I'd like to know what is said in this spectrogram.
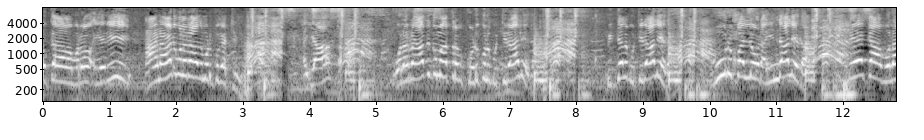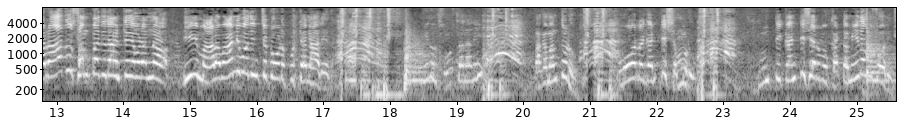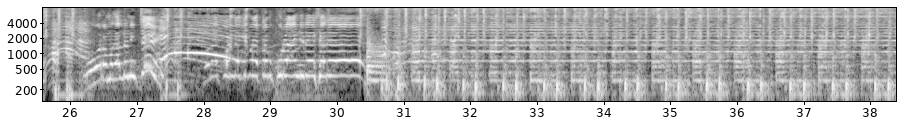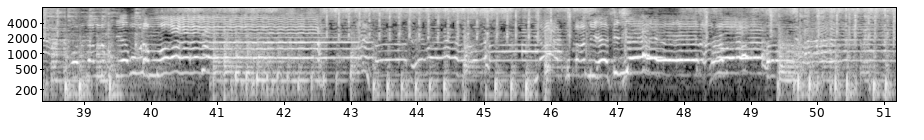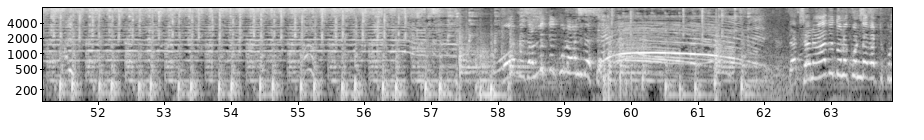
ఒక వర- ఏది? ఆనాడు ఉలరాజు ముడుపు కట్టింది. అయ్యా ఉలరాజుకు మాత్రం కొడుకులు బుట్టి రాలేదా బిడ్డలు పుట్టిరా లేదా? ఊరు పల్లెోడు అయిందా లేదా? లేక ఉలరాజు సంపద అంటే ఎవడన్నా ఈ మాలవాన్ని వధించటోడు పుట్టనా లేదా? చూస్తానని భగవంతుడు ఓర గంటి శమ్ముడు. గుంటి కంటి చెరువు కట్ట మీద కూర్చొని ఓరమగల్లు నుంచి కొనకొండకి మాత్రం కురాండి వేసనే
